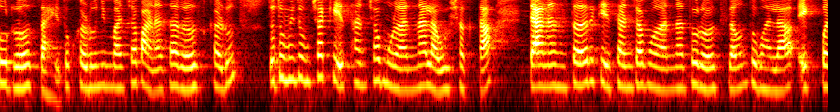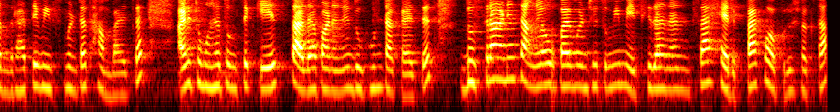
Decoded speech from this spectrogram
तो रस आहे तो कडुनिंबाच्या पाण्याचा रस काढून तो तुम्ही तुमच्या केसांच्या मुळांना लावू शकता. त्यानंतर केसांच्या मुळांना तो रस लावून तुम्हाला एक पंधरा ते वीस मिनटं थांबायचं आहे आणि तुम्हाला तुमचे केस साध्या पाण्याने धुवून टाकायचे आहेत दुसरा आणि चांगला उपाय म्हणजे तुम्ही मेथीदाण्यांचा हेअरपॅक वापरू शकता.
